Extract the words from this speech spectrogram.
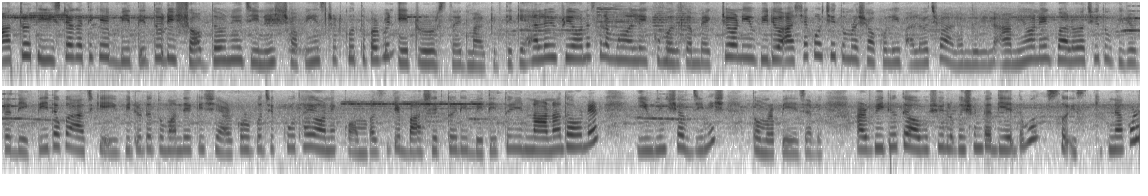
মাত্র তিরিশ টাকা থেকে বেতের তৈরি সব ধরনের জিনিস শপিং স্টার্ট করতে পারবেন এট রোড সাইড মার্কেট থেকে। হ্যালো এভরিওয়ান আসসালামু আলাইকুম welcome back to new video আশা করছি তোমরা সকলেই ভালো আছো। আলহামদুলিল্লাহ আমিও অনেক ভালো আছি। তো ভিডিওটা দেখতেই থাকো আজকে এই ভিডিওটা তোমাদেরকে শেয়ার করব যে কোথায় অনেক কম বাজেটে বাঁশের তৈরি বেতের তৈরি নানা ধরনের ইউনিক সব জিনিস তোমরা পেয়ে যাবে। আর ভিডিওতে অবশ্যই লোকেশনটা দিয়ে দেবো সো স্কিপ না করে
